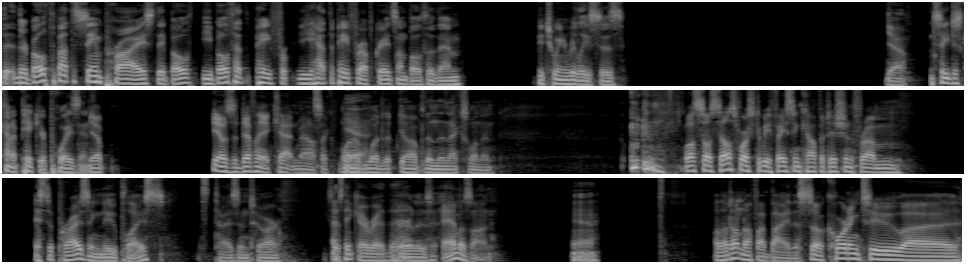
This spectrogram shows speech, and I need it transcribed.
They're both about the same price. They both you both have to pay for you have to pay for upgrades on both of them between releases. yeah. So you just kind of pick your poison. Yep. Yeah, it was definitely a cat and mouse. Like one of them would go up, then the next one. And well, so Salesforce could be facing competition from a surprising new place. This ties into our I think I read that. earlier Amazon. Yeah. Although I don't know if I buy this. So according to uh,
